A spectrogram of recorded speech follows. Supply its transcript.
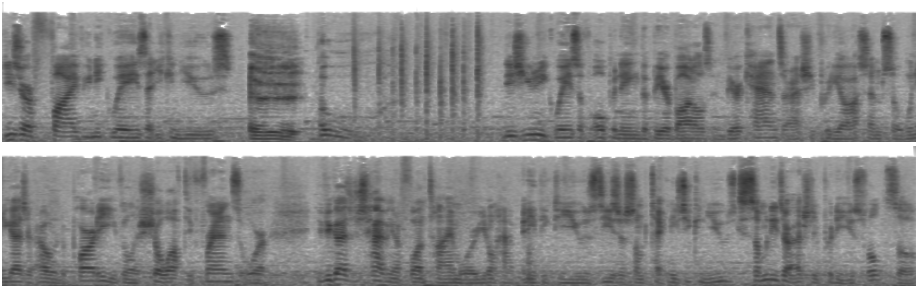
these are five unique ways that you can use. oh. These unique ways of opening the beer bottles and beer cans are actually pretty awesome. So when you guys are out at a party, if you want to show off to friends or if you guys are just having a fun time or you don't have anything to use, these are some techniques you can use. Some of these are actually pretty useful. So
